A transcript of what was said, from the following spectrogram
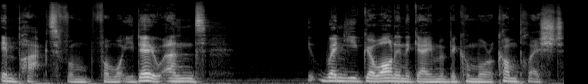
impact from from what you do, and when you go on in the game and become more accomplished,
